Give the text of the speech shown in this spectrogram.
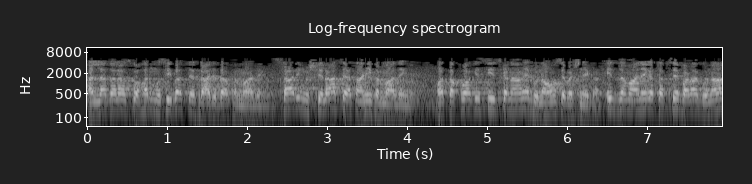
اللہ تعالیٰ اس کو ہر مصیبت سے اخراج عطا فرما دیں گے۔ ساری مشکلات سے آسانی فرما دیں گے۔ اور تقوا کس چیز کا نام ہے؟ گناہوں سے بچنے کا۔ اس زمانے کا سب سے بڑا گناہ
